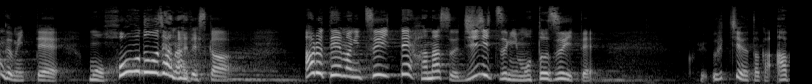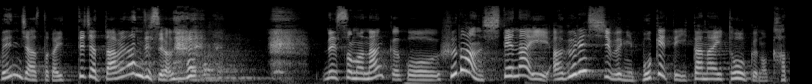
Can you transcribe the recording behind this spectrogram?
番組ってもう報道じゃないですか。あるテーマについて話す事実に基づいて。宇宙とかアベンジャーズとか言ってちゃダメなんですよね。でそのなんかこう普段してないアグレッシブにボケていかないトークの勝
